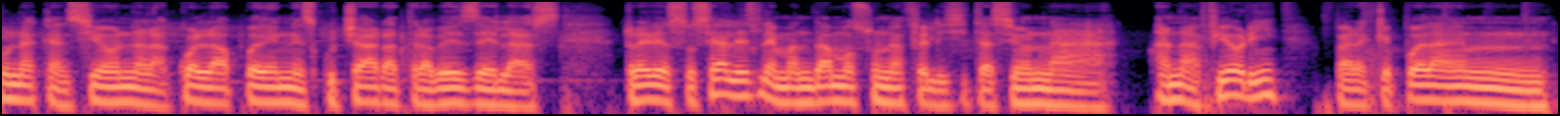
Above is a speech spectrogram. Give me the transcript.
una canción a la cual la pueden escuchar a través de las redes sociales. Le mandamos una felicitación a Ana Fiori para que puedan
